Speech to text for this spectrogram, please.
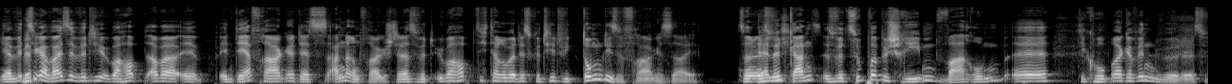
Ja, witzigerweise wird hier überhaupt, aber äh, in der Frage des anderen Fragestellers wird überhaupt nicht darüber diskutiert, wie dumm diese Frage sei. Sondern es wird ganz, es wird super beschrieben, warum äh, die Cobra gewinnen würde. Es,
